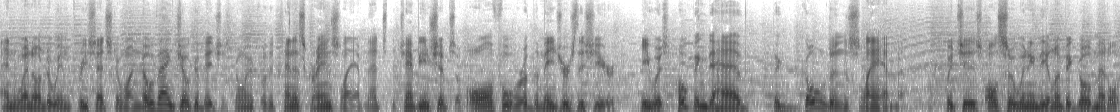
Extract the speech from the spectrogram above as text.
and went on to win three sets to one. Novak Djokovic is going for the tennis Grand Slam. That's the championships of all four of the majors this year. He was hoping to have the Golden Slam, which is also winning the Olympic gold medal,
